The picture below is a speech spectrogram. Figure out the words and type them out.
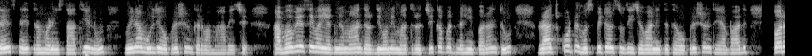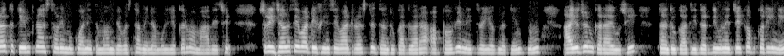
લેન્સ નેત્રમણી સાથેનું વિનામૂલ્ય ઓપરેશન કરવામાં આવે છે. આ ભવ્ય સેવા યજ્ઞમાં દર્દીઓને માત્ર ચેકઅપ જ નહીં, પરંતુ રાજકોટ હોસ્પિટલ સુધી જવાની તથા ઓપરેશન થયા બાદ પરત કેમ્પના સ્થળે મૂકવાની તમામ વ્યવસ્થા વિનામૂલ્ય કરવામાં આવે છે. શ્રી જનસેવા ટિફિન સેવા ટ્રસ્ટ ધંધુકા દ્વારા આ ભવ્ય નેત્ર યજ્ઞ કેમ્પનું આયોજન કરાયું છે. ધંધુકાથી દર્દીઓને ચેકઅપ કરીને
